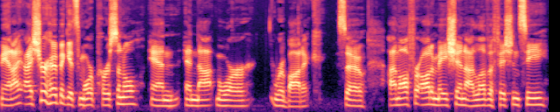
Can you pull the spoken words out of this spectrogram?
man, I, I sure hope it gets more personal and and not more robotic. So I'm all for automation. I love efficiency.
